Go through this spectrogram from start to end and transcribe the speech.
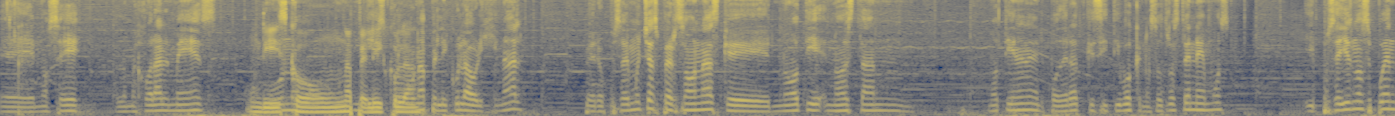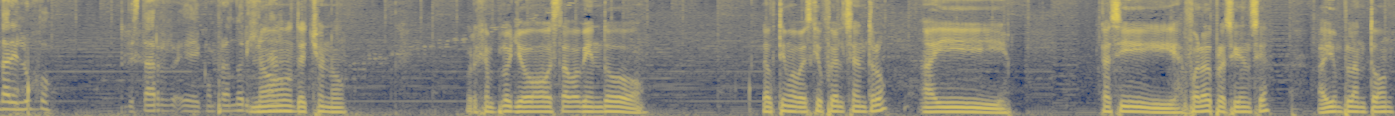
eh, no sé, a lo mejor al mes un disco, uno- un una disco, película. una película original. Pero pues hay muchas personas que no, no están, no tienen el poder adquisitivo que nosotros tenemos y pues ellos no se pueden dar el lujo de estar eh, comprando original. No, de hecho no. Por ejemplo, yo estaba viendo la última vez que fui al centro, ahí casi afuera de presidencia, hay un plantón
